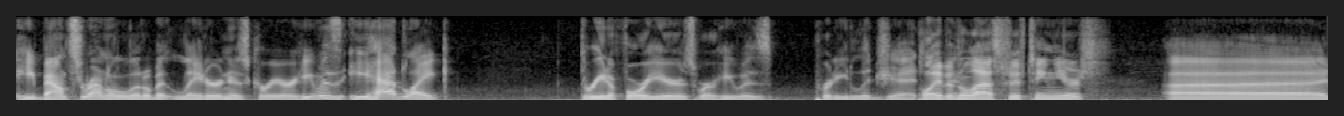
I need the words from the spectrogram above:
he bounced around a little bit later in his career. He was he had like three to four years where he was pretty legit. played in the last 15 years. Uh,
